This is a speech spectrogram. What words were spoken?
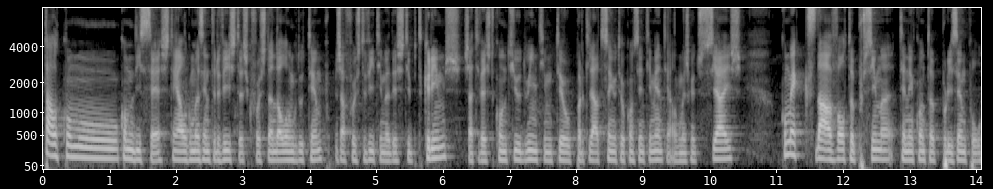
tal como, como disseste em algumas entrevistas que foste dando ao longo do tempo, já foste vítima deste tipo de crimes, já tiveste conteúdo íntimo teu partilhado sem o teu consentimento em algumas redes sociais como é que se dá a volta por cima, tendo em conta, por exemplo,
